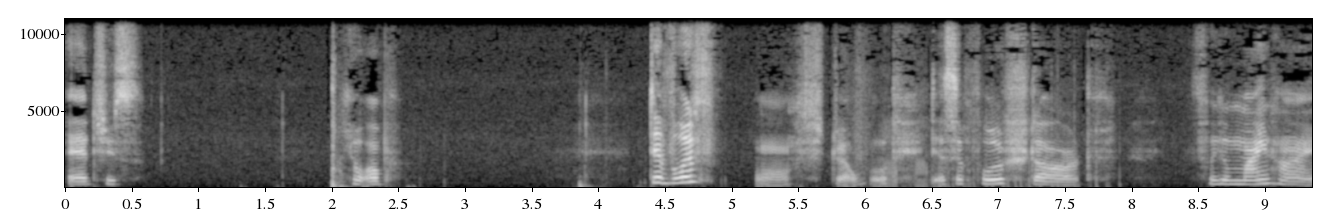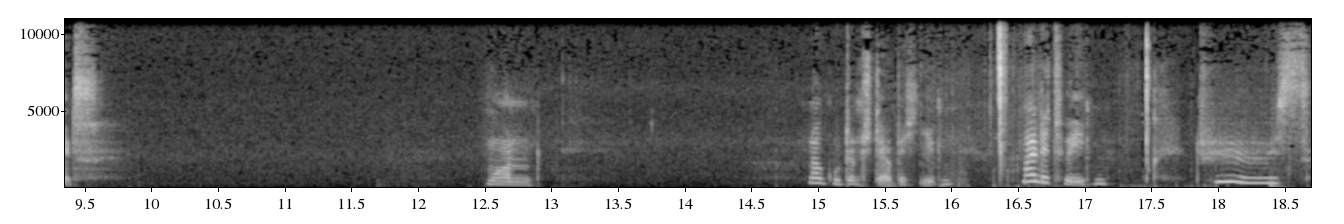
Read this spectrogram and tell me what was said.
Äh, tschüss. Ich hau ab. Der Wolf. Oh, ich sterbe. Der ist ja voll stark. Das Gemeinheit. Mann. Na gut, dann sterbe ich eben. Meinetwegen. Tschüss.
